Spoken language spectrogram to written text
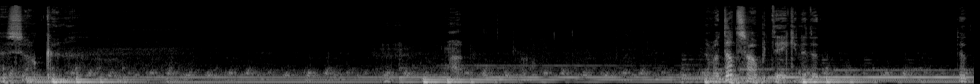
Dat zou kunnen. Maar... Ja, maar dat zou betekenen dat... Dat...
